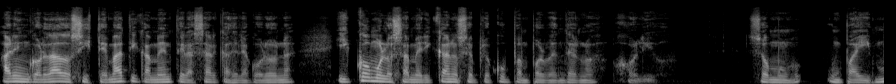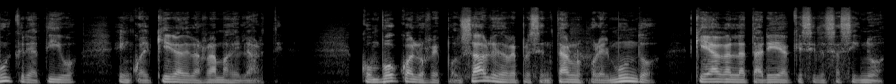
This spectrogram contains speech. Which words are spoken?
han engordado sistemáticamente las arcas de la corona y cómo los americanos se preocupan por vendernos Hollywood. Somos un país muy creativo en cualquiera de las ramas del arte. Convoco a los responsables de representarnos por el mundo que hagan la tarea que se les asignó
